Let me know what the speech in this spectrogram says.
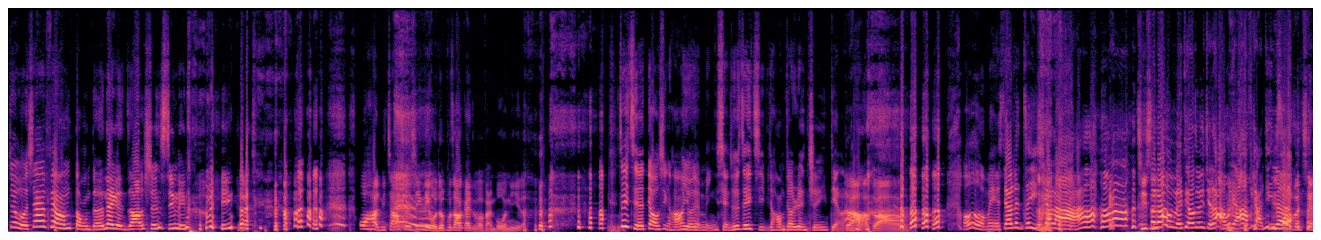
对，我现在非常懂得那个，你知道，身心灵的平衡。哇，你讲到身心灵，我就不知道该怎么反驳你了。这一集的调性好像有点明显，就是这一集比较好像比较认真一点啦。对啊，对啊。偶尔我们也是要认真一下啦。欸、其实大家会不会听到就会觉得好无聊，不想听的。我们前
